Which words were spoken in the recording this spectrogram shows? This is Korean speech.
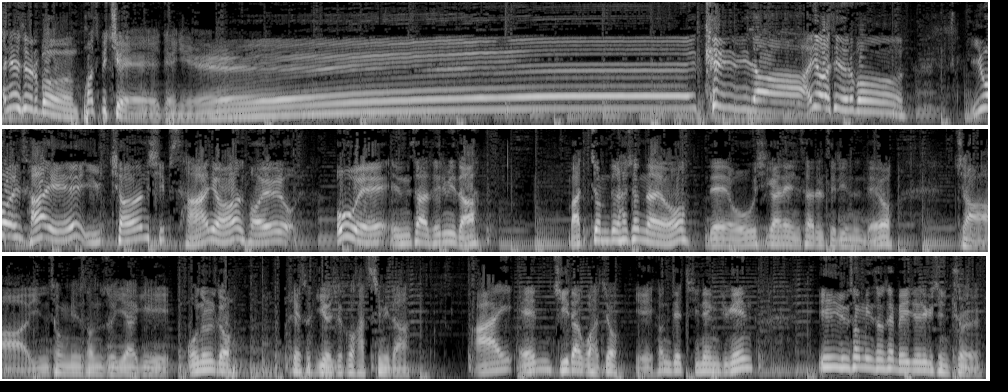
안녕하세요 여러분 퍼스피치의 데니엘 캔입니다 안녕하세요 여러분 2월 4일 2014년 화요일 오후에 인사드립니다 맛점들 하셨나요? 네, 오후 시간에 인사를 드리는데요. 자, 윤성민 선수 이야기 오늘도 계속 이어질 것 같습니다. ING라고 하죠. 예, 현재 진행 중인 이 윤성민 선수의 메이저리그 진출.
